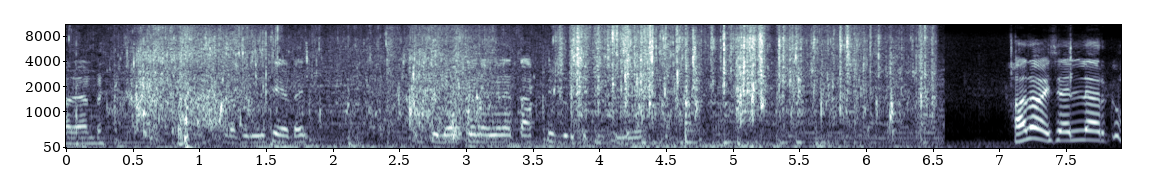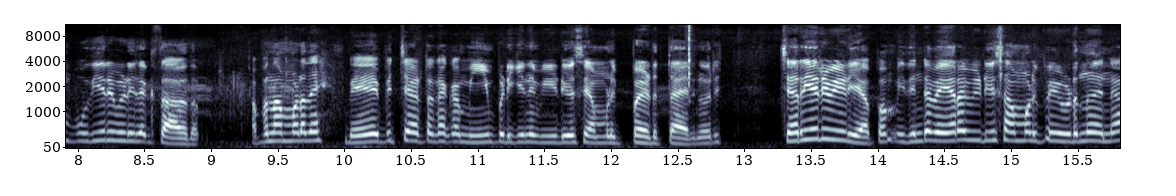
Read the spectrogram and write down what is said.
അതാണ്ട് ചേട്ടൻ സിലോപ്പിനെ തട്ടി പിടിച്ചിട്ടുണ്ട്. ഹലോ ഗൈസ് എല്ലാവർക്കും പുതിയൊരു വീഡിയോയിലേക്ക് സ്വാഗതം. അപ്പോൾ നമ്മുടെ ബേബി ചേട്ടനൊക്കെ മീൻ പിടിക്കുന്ന വീഡിയോസ് നമ്മളിപ്പോൾ എടുത്തായിരുന്നു. ഒരു ചെറിയൊരു വീഡിയോ അപ്പം ഇതിന്റെ വേറെ വീഡിയോസ് നമ്മളിപ്പോൾ ഇവിടുന്ന് തന്നെ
